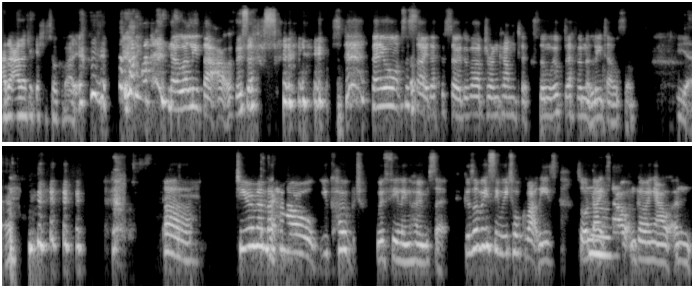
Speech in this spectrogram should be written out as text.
I, don't, I don't think I should talk about it. no, we'll leave that out of this episode. if anyone wants a side episode of our drunk antics, then we'll definitely tell some. yeah. Ah. Do you remember how you coped with feeling homesick? Because obviously we talk about these sort of nights Mm. out and going out and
